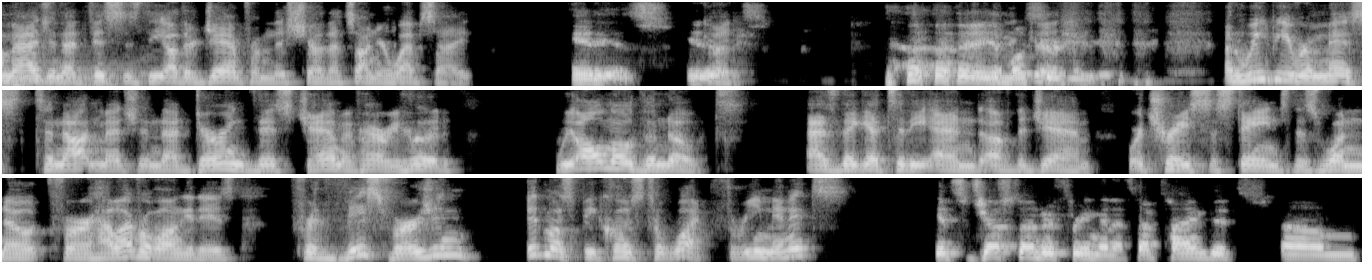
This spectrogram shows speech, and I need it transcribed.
Imagine that this is the other jam from this show that's on your website. It is. It Good. is. it most Good. certainly is. And we'd be remiss to not mention that during this jam of Harry Hood, we all know the note as they get to the end of the jam, where Trey sustains this one note for however long it is. For this version, it must be close to what, three minutes? It's just under three minutes. I've timed it um,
